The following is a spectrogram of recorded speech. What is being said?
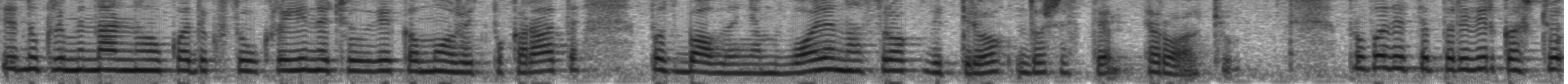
Згідно Кримінального кодексу України чоловіка можуть покарати позбавленням волі на срок від 3 до 6 років. Проводиться перевірка, що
